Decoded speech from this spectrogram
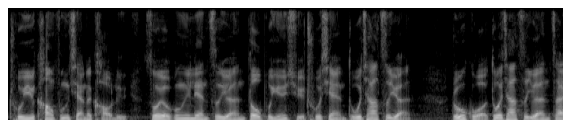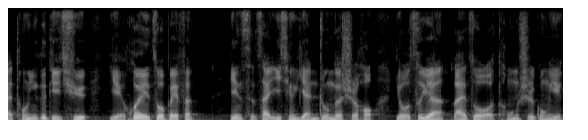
出于抗风险的考虑，所有供应链资源都不允许出现独家资源。如果多家资源在同一个地区，也会做备份。因此，在疫情严重的时候，有资源来做同时供应。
